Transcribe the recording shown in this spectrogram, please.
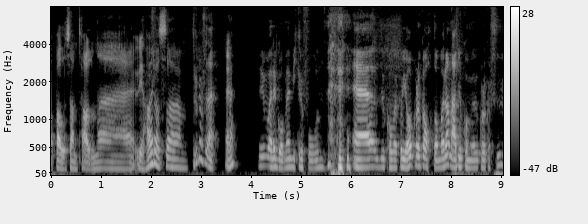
opp alle samtalene vi har, og så Tror kanskje det. Ja. Vi må bare gå med mikrofon. Eh, du kommer på jobb klokka åtte om morgenen. Nei, du kommer jo klokka sju.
